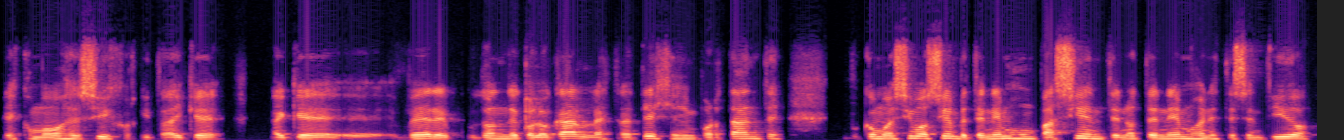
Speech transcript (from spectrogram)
Es como vos decís, Jorgito, hay que, hay que eh, ver dónde colocar, la estrategia es importante. Como decimos siempre, tenemos un paciente, no tenemos en este sentido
